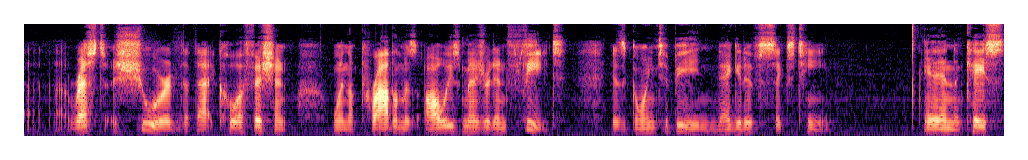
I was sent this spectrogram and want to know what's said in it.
uh rest assured that that coefficient, when the problem is always measured in feet, is going to be negative 16. In the case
